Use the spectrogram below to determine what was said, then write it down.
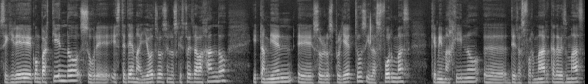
seguiré compartiendo sobre este tema y otros en los que estoy trabajando y también sobre los proyectos y las formas que me imagino de transformar cada vez más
